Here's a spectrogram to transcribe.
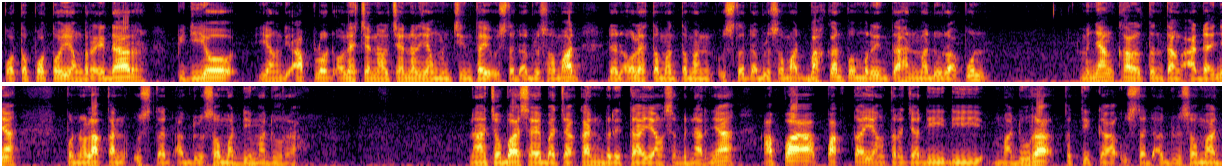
foto-foto yang beredar, video yang diupload oleh channel-channel yang mencintai Ustadz Abdul Somad dan oleh teman-teman Ustadz Abdul Somad bahkan pemerintahan Madura pun menyangkal tentang adanya penolakan Ustadz Abdul Somad di Madura. Nah, coba saya bacakan berita yang sebenarnya apa fakta yang terjadi di Madura ketika Ustadz Abdul Somad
